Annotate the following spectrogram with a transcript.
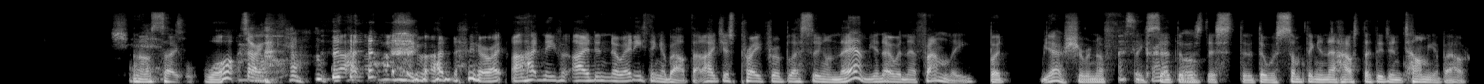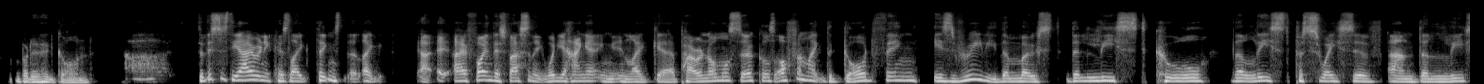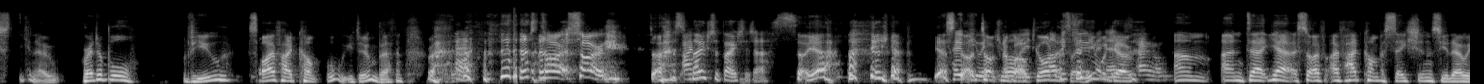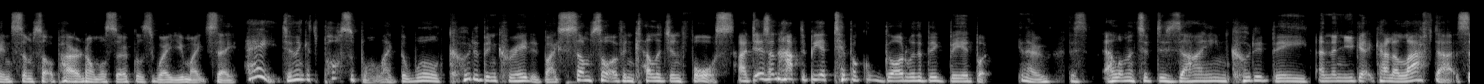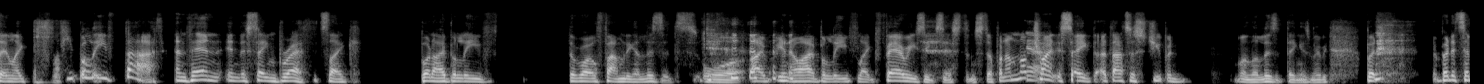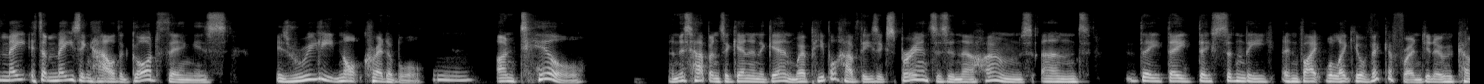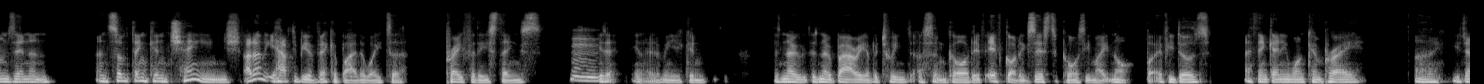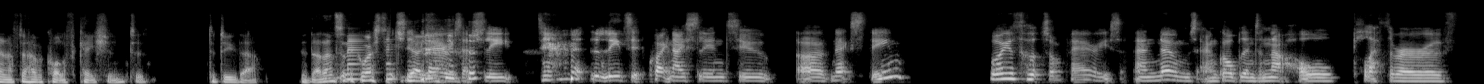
And I was like, what? Sorry. I hadn't, I even, I hadn't, all right. I hadn't even, I didn't know anything about that. I just prayed for a blessing on them, you know, and their family. But yeah, sure enough, That's they said there was this, there, there was something in their house that they didn't tell me about, but it had gone. So this is the irony because like things that like, I, I find this fascinating when you hang out in, in like uh, paranormal circles. Often, like the God thing is really the most, the least cool, the least persuasive, and the least, you know, credible view. So I've had, com- oh, you doing, Bethan? sorry, sorry. so, Just I'm- motivated us. so yeah, yeah, yeah. Start you talking about. God. I'll and say, here we go. Um, and uh, yeah, so I've I've had conversations, you know, in some sort of paranormal circles where you might say, "Hey, do you think it's possible? Like the world could have been created by some sort of intelligent force? It doesn't have to be a typical god with a big beard, but you know, there's elements of design. Could it be?" And then you get kind of laughed at, saying like, "Pff, "You believe that?" And then in the same breath, it's like, "But I believe." The royal family are lizards, or I, you know, I believe like fairies exist and stuff. And I'm not Yeah. trying to say that that's a stupid well the lizard thing is maybe but but it's ama- it's amazing how the god thing is is really not credible Mm. until and this happens again and again where people have these experiences in their homes and they they they suddenly invite well like your vicar friend you know who comes in and and something can change. I don't think you have to be a vicar by the way to pray for these things. Hmm. you, you know i mean? You can there's no there's no barrier between us and god. If, if god exists of course he might not. But if he does i think anyone can pray. Uh, you don't have to have a qualification to to do that. Did that answer the question? Mentioning fairies actually leads it quite nicely into our next theme. What are your thoughts on fairies and gnomes and goblins and that whole plethora of?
